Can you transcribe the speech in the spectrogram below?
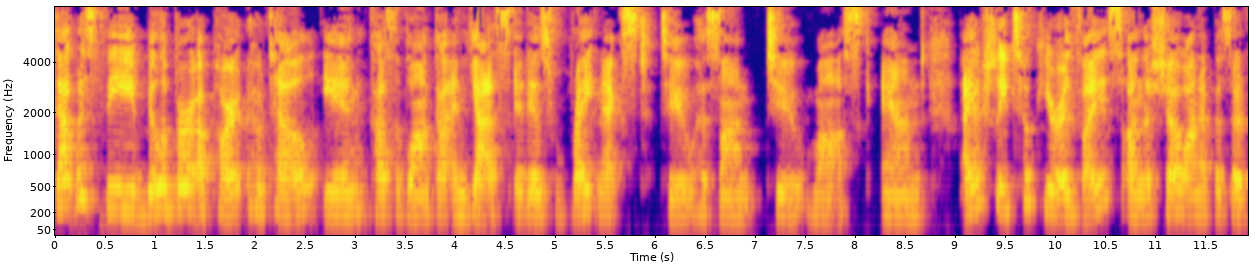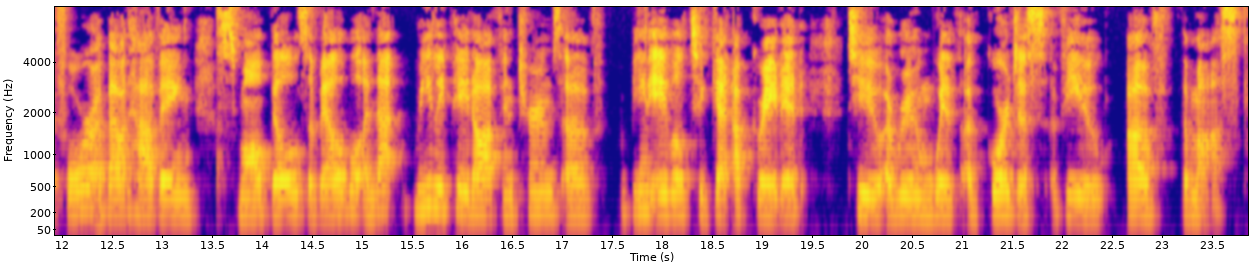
That was the Billabur Apart Hotel in Casablanca. And yes, it is right next to Hassan II Mosque. And I actually took your advice on the show on episode four about having small bills available. And that really paid off in terms of being able to get upgraded to a room with a gorgeous view of the mosque.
